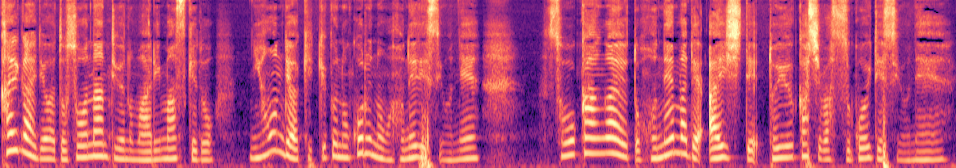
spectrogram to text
海外では土葬なんていうのもありますけど、日本では結局残るのは骨ですよね。そう考えると骨まで愛してという歌詞はすごいですよね。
